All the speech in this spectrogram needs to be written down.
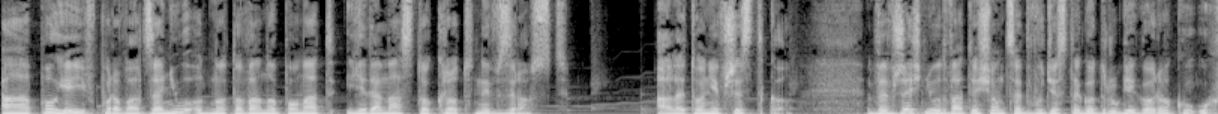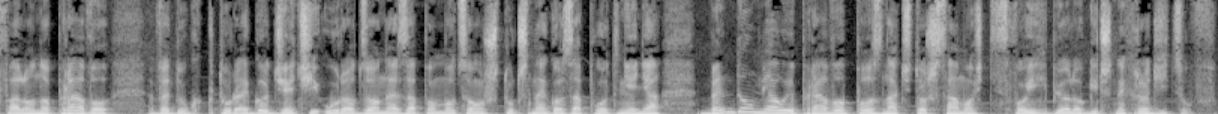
a po jej wprowadzeniu odnotowano ponad 11-krotny wzrost. Ale to nie wszystko. We wrześniu 2022 roku uchwalono prawo, według którego dzieci urodzone za pomocą sztucznego zapłodnienia będą miały prawo poznać tożsamość swoich biologicznych rodziców.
